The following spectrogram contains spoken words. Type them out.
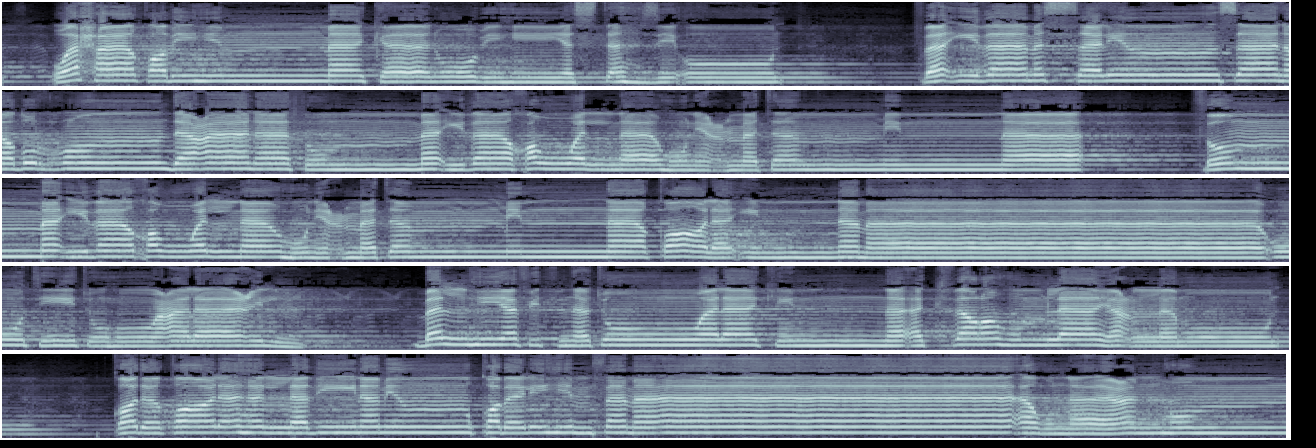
وحاق بهم ما كانوا به يستهزئون. فإذا مس الإنسان ضر دعانا ثم إذا خولناه نعمة منا ثم إذا خولناه نعمة منا قال إنما أوتيته على علم بل هي فتنة ولكن أكثرهم لا يعلمون قد قالها الذين من قبلهم فما أغنى عنهم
